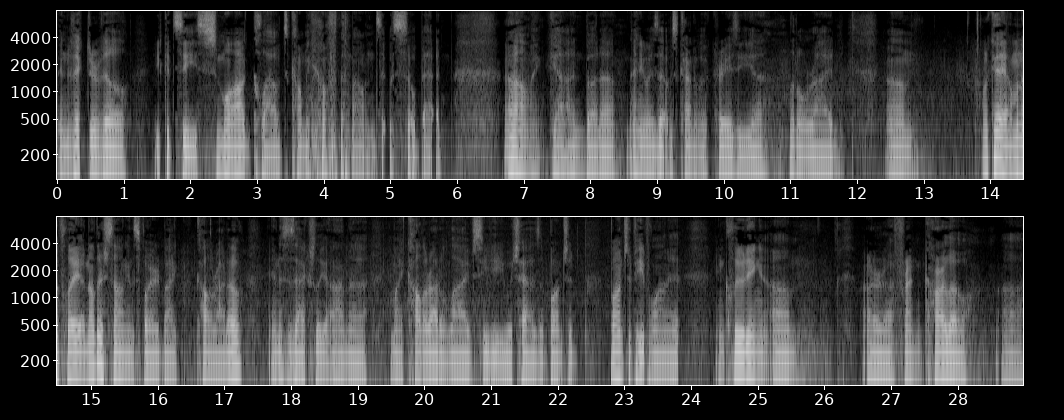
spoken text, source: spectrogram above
in Victorville, you could see smog clouds coming off the mountains. It was so bad. Oh my god! But uh, anyways, that was kind of a crazy uh, little ride. Um, okay, I'm gonna play another song inspired by Colorado, and this is actually on uh, my Colorado Live CD, which has a bunch of bunch of people on it, including um, our uh, friend Carlo uh,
